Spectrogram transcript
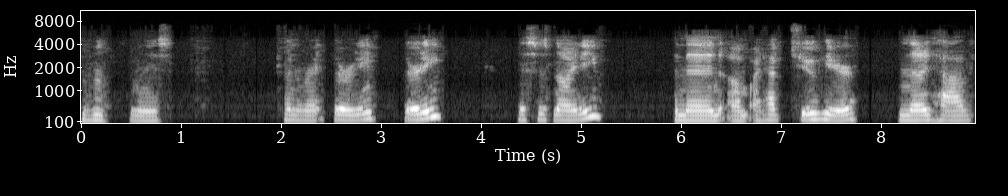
I'm trying to write 30. 30. This is 90. And then um, I'd have 2 here. And then I'd have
